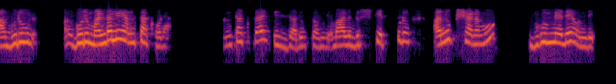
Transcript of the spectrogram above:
ఆ గురువులు గురు మండలి అంతా కూడా అంతా కూడా ఇది జరుగుతుంది. వాళ్ళ దృష్టి ఎప్పుడు అనుక్షణము భూమి మీదే ఉంది.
